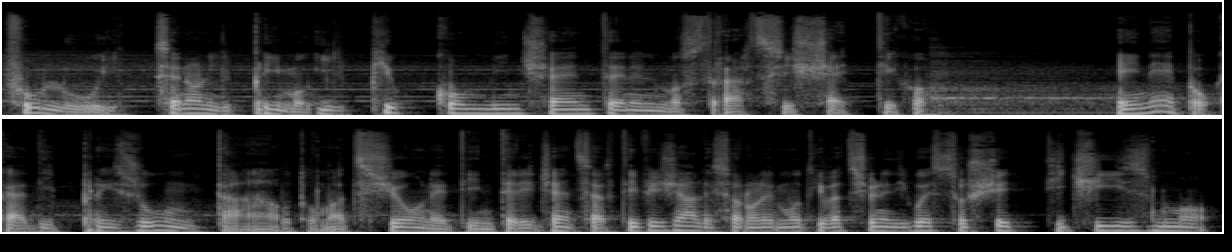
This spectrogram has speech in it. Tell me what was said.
Fu lui, se non il primo, il più convincente nel mostrarsi scettico. E in epoca di presunta automazione e di intelligenza artificiale sono le motivazioni di questo scetticismo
